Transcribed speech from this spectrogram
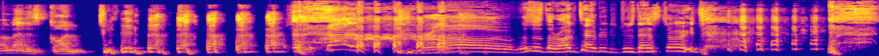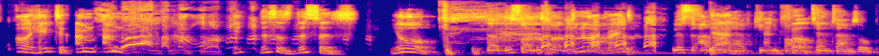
My man is gone. Oh, this is the wrong time to introduce that story. Oh, hectic. I'm I'm reading now. bro. This is this is yo. No, this one, this one. You know what, right? Listen, I don't have Keke and Power Phil. ten times over.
